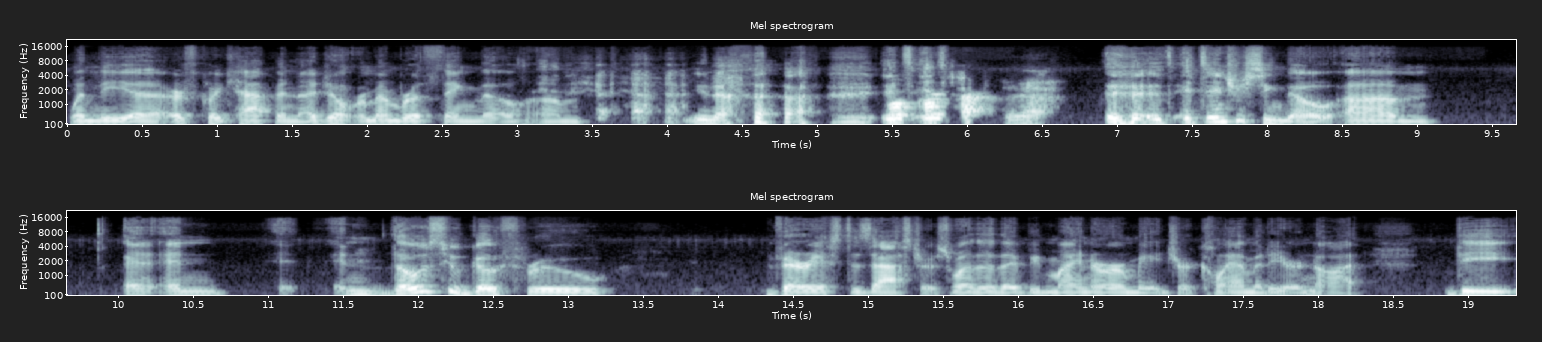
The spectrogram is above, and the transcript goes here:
when the uh, earthquake happened. I don't remember a thing though. Um, you know, it's, well, of course it's, Yeah, it's it's interesting though, um, and and and those who go through various disasters, whether they be minor or major calamity or not, the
